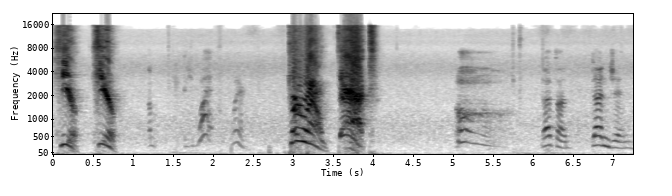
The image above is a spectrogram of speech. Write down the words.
Here. Here. Um, what? Where? Turn around. That. Oh, that's a dungeon.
